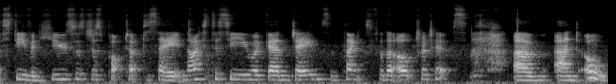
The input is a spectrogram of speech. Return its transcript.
Stephen Hughes has just popped up to say, "Nice to see you again, James, and thanks for the ultra tips." Um, and oh,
